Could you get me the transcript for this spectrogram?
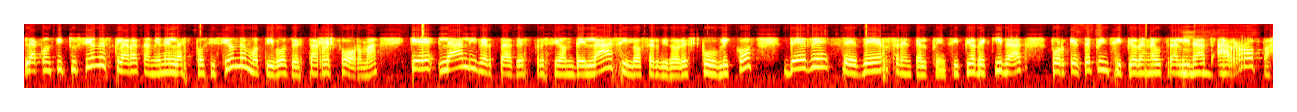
La Constitución es clara también en la exposición de motivos de esta reforma que la libertad de expresión de las y los servidores públicos debe ceder frente al principio de equidad porque este principio de neutralidad arropa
